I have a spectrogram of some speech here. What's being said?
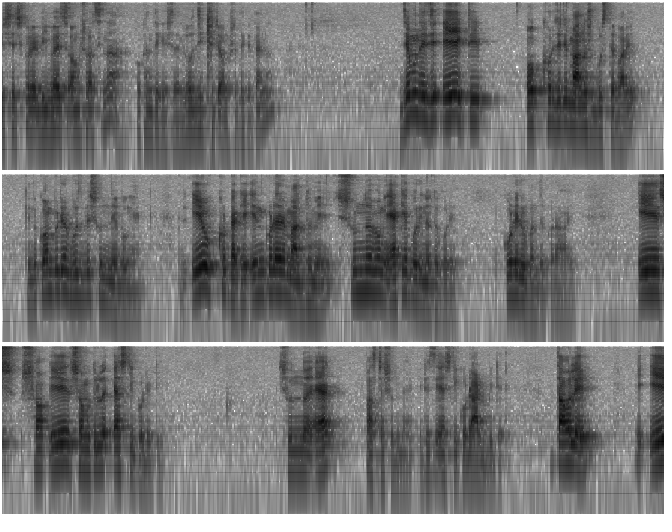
বিশেষ করে ডিভাইস অংশ আছে না, ওখান থেকে এসেছে লজিক গেটের অংশ থেকে, তাই না? যেমন এই যে এ একটি অক্ষর যেটি মানুষ বুঝতে পারে, কিন্তু কম্পিউটার বুঝবে শূন্য এবং এক। তাহলে এ অক্ষরটাকে এনকোডারের মাধ্যমে শূন্য এবং একে পরিণত করে কোডে রূপান্তর করা হয়। এ এ সমতুল্য অ্যাসকি কোড এটি? শূন্য এক, পাঁচটা শূন্য এক। এটি হচ্ছে অ্যাসকি কোড আট বিটের তাহলে এ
